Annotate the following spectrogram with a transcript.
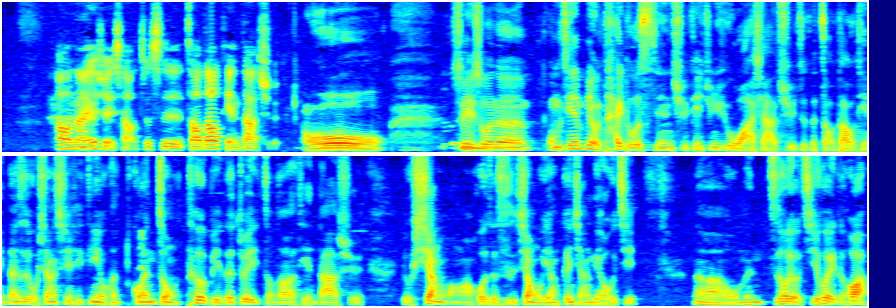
哦，哪一个学校？就是早稻田大学。哦，所以说呢，嗯、我们今天没有太多的时间去可以进去挖下去这个早稻田，但是我相信一定有很多观众特别的对早稻田大学有向往啊，或者是像我一样更想了解。那我们之后有机会的话，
